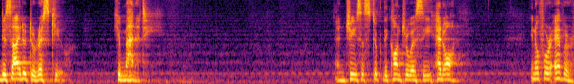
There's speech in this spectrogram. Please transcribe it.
decided to rescue humanity. And Jesus took the controversy head on. You know, forever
